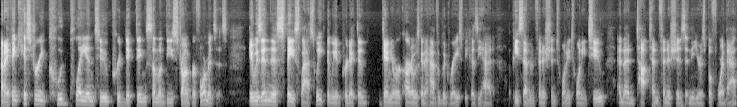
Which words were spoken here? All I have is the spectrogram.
And I think history could play into predicting some of these strong performances. It was in this space last week that we had predicted Daniel Ricciardo was going to have a good race because he had P7 finish in 2022 and then top 10 finishes in the years before that.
